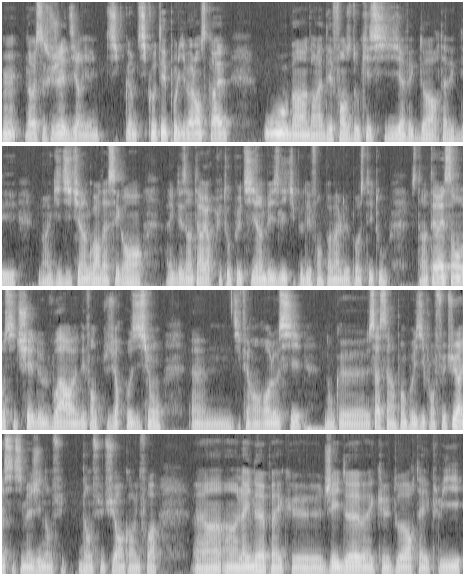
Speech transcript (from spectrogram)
Hmm. Non, c'est ce que j'allais dire. Il y a un petit côté polyvalence quand même, où ben, dans la défense d'Okessi, avec Dort, avec des ben, Giddy qui est un guard assez grand, avec des intérieurs plutôt petits, un Beasley qui peut défendre pas mal de postes et tout. C'était intéressant aussi de chez de le voir euh, défendre plusieurs positions, euh, différents rôles aussi. Donc euh, ça c'est un point positif pour le futur. Et si t'imagines dans le, dans le futur, encore une fois, un, un line-up avec J-Dub, avec Dort, avec lui,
